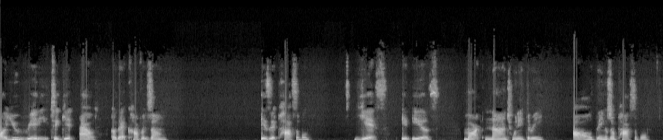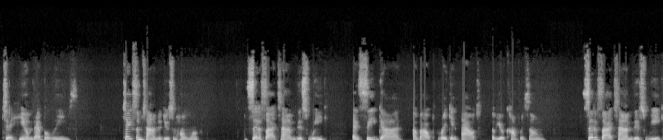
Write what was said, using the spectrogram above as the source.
Are you ready to get out of that comfort zone? Is it possible? Yes, it is. Mark 9:23 All things are possible to him that believes. Take some time to do some homework. Set aside time this week and seek God about breaking out of your comfort zone. Set aside time this week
